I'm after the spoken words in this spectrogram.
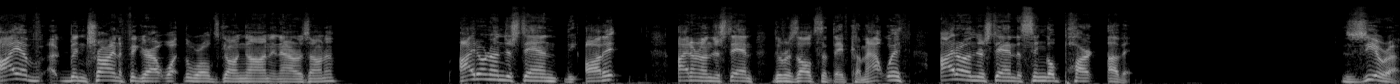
I have uh, been trying to figure out what the world's going on in Arizona. I don't understand the audit. I don't understand the results that they've come out with. I don't understand a single part of it. Zero.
